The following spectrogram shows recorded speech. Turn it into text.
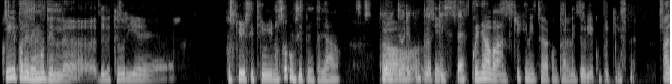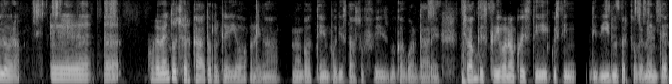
Quindi parleremo del- delle teorie, conspiracy theory, non so come si dice in italiano. Però, teorie sì. complottiste. Quindi andiamo avanti, chi è che inizia a raccontare le teorie complottiste? Allora, eh, ovviamente ho cercato perché io, raga, non ho tempo di stare su Facebook a guardare ciò che scrivono questi, questi individui perché ovviamente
